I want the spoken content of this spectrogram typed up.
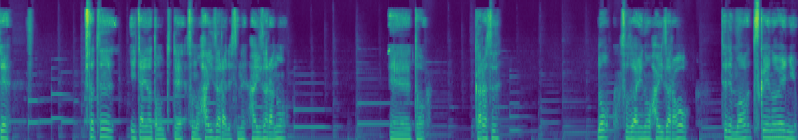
で、二つ言いたいなと思ってて、その灰皿ですね。灰皿の、えっ、と、ガラスの素材の灰皿を手で、ま、机の上に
